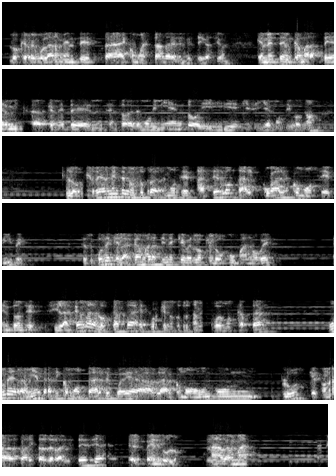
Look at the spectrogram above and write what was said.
lo que regularmente está como estándares de investigación que meten cámaras térmicas, que meten sensores de movimiento y X y Y motivos, ¿no? Lo que realmente nosotros hacemos es hacerlo tal cual como se vive. Se supone que la cámara tiene que ver lo que el ojo humano ve. Entonces, si la cámara lo capta, es porque nosotros también podemos captar. Una herramienta así como tal se puede hablar como un, plus, que son las varitas de radiestesia, el péndulo, nada más.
